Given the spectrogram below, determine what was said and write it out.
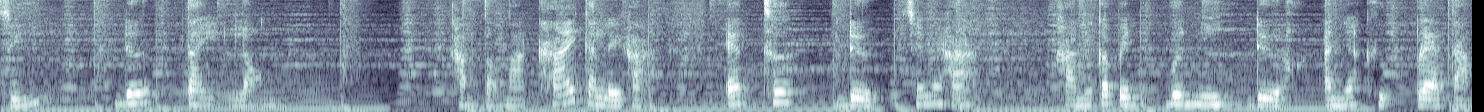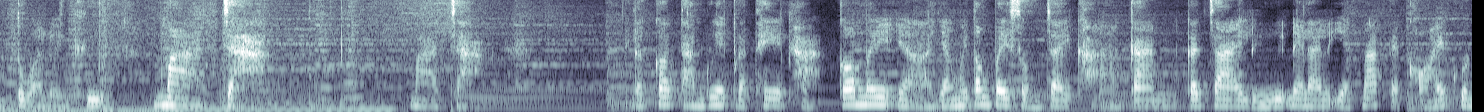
suis de Thaïlande คำต่อมาคล้ายกันเลยค่ะ être de ใช่ไหมคะคราวนี้ก็เป็น venir de อันนี้คือแปลตามตัวเลยคือ มาจาก มาจาก แล้วก็ตามด้วยประเทศค่ะ ก็ไม่อ่ายังไม่ต้องไปสนใจค่ะ การกระจายหรือในรายละเอียดมาก แต่ขอให้คุณ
